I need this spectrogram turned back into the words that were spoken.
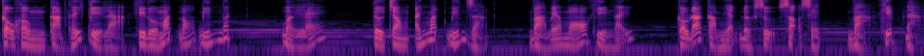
Cậu không cảm thấy kỳ lạ khi đôi mắt đó biến mất. Bởi lẽ từ trong ánh mắt biến dạng Và méo mó khi nãy, Cậu đã cảm nhận được sự sợ sệt và khiếp đảm.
